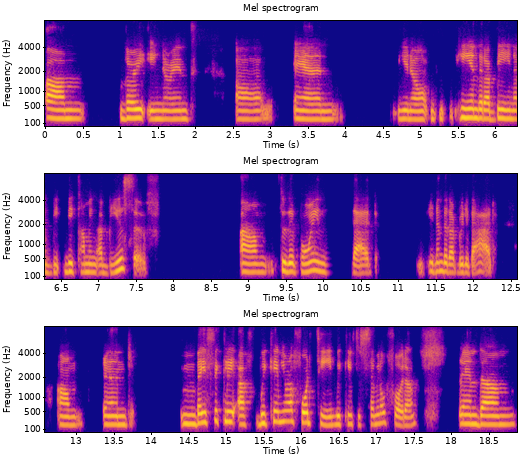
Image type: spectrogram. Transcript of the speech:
Um, very ignorant. Um, and you know he ended up being a, becoming abusive um, to the point that it ended up really bad um, and basically uh, we came here at 14 we came to seminole florida and um,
